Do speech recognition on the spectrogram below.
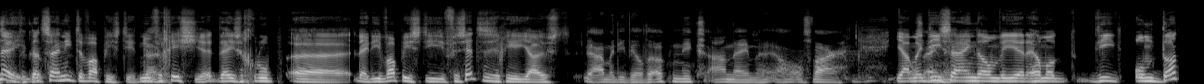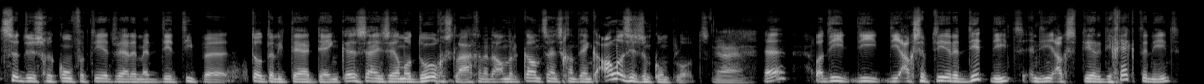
nee, dat zijn niet de wappies dit. Nu Nee. vergis je, deze groep, eh, nee, die wappies die verzetten zich hier juist. ja, maar die wilden ook niks aannemen als waar. Ja, Als maar die en zijn dan weer helemaal, die, omdat ze dus geconfronteerd werden met dit type totalitair denken, zijn ze helemaal doorgeslagen. Naar de andere kant zijn ze gaan denken, alles is een complot. Ja, ja. Hè? Want die, die, die accepteren dit niet en die accepteren die gekte niet.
